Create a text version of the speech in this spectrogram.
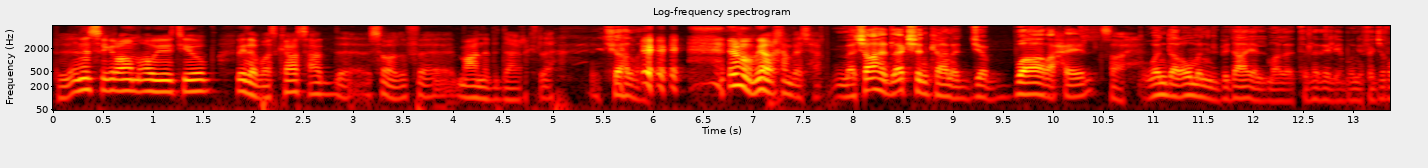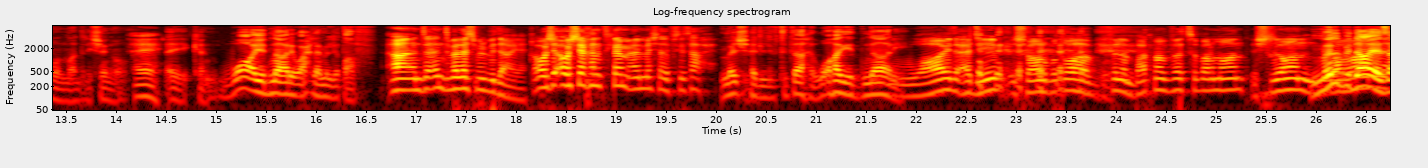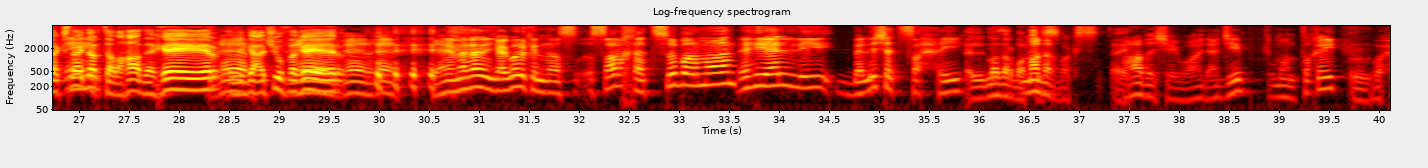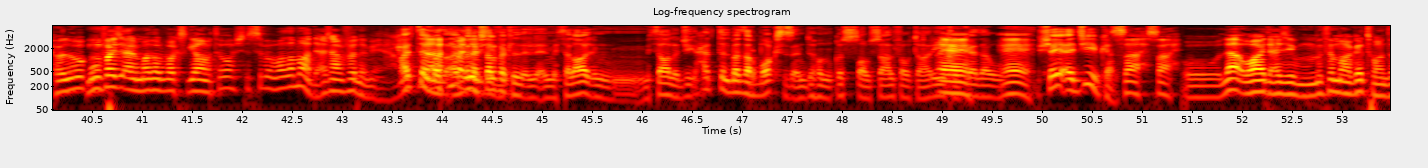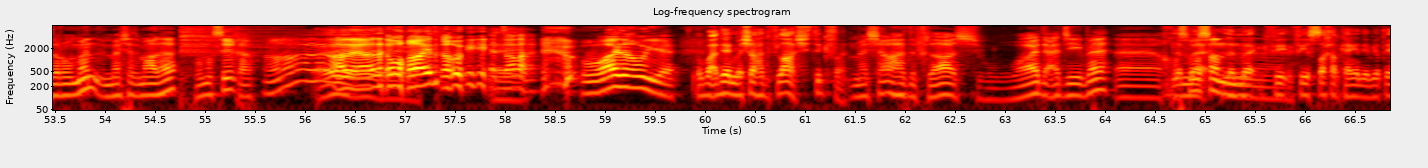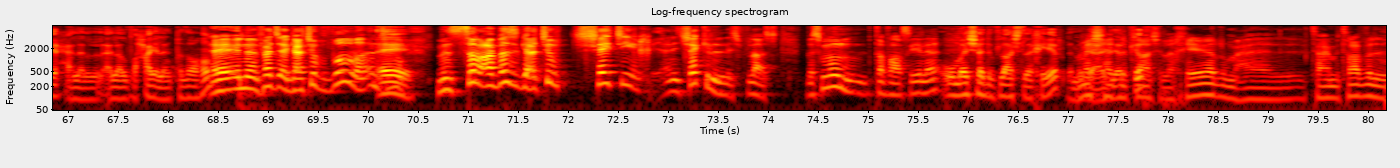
بالإنستغرام أو يوتيوب. وإذا بودكاست عاد سولف معنا بال direct له. إن شاء الله. المهم يلا خلينا نبلش. مشاهد الأكشن كانت جبارة حيل. صح. Wonder Woman البداية مالت الذي اللي يبون يفجرون ما أدري شنو. إيه. اي كان وايد ناري وأحلى من اللي طاف. آه انت انت بلشت بالبداية. أول شيء أول شيء خلينا نتكلم عن مشهد الافتتاح. مشهد الافتتاح وايد ناري. وايد عجيب. شلون ربطوها بفيلم Batman v Superman؟ شلون من البداية Zack إيه. سنايدر ترى هذا غير, غير. اللي قاعد تشوفه غير, غير. غير يعني مثلا قاعد أقول لك إن صرخة سوبرمان هي اللي بلشت تصحي ال mother box mother box. أي. هذا الشيء وايد عجيب. ومنطقي. وحلو. مو فجأة ال mother box قامت أوه شو السبب؟ والله ما أدري عشان فيلم يعني. حتى. أقول لك سالفة ال mythology حتى ال mother boxes عندهم قصة وسالفة وتاريخ إيه وكذا و... إيه. شيء عجيب كان. صح صح. ولا وايد عجيب. ومثل ما قلت Wonder Woman المشهد مالها والموسيقى آه إيه. هذا هذا وايد قوية إيه. ترى. وايد قوية. وبعدين مشاهد فلاش تكفى. مشاهد فلاش وايد عجيبة. آه لما خصوصا لما في في الصخر كان يبي يطيح على على الضحايا اللي انقذوهم إيه إنه فجأة قاعد تشوف ظلة أنت إيه. من سرعة بس قاعد تشوف شيء شي يعني شكل فلاش بس مو تفاصيله ومشهد فلاش الأخير لما قاعد مشهد يركض فلاش الأخير مع ال time travel.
